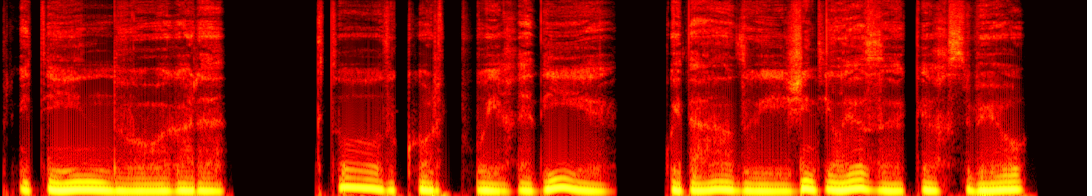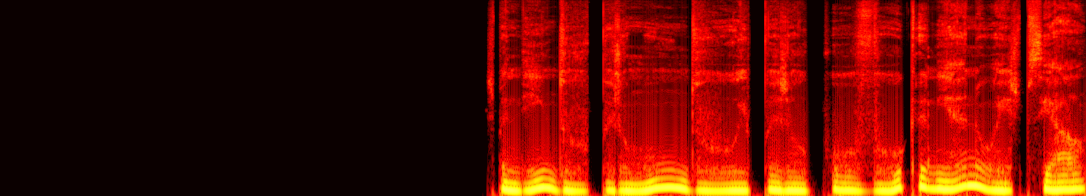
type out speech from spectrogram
Permitindo agora todo o corpo irradia cuidado e gentileza que recebeu, expandindo para o mundo e para o povo ucraniano em especial.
